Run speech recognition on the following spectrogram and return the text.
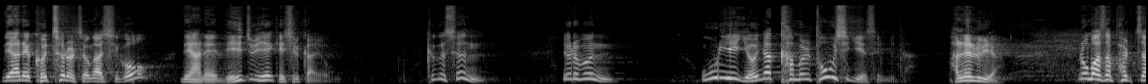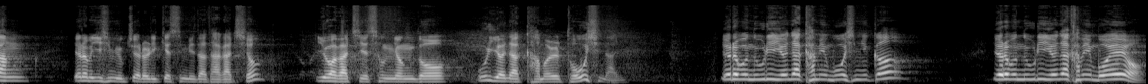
내 안에 거처를 정하시고 내 안에 내주해 계실까요? 그것은 여러분 우리의 연약함을 도우시기 위해서입니다. 할렐루야. 로마서 8장 여러분 26절을 읽겠습니다. 다 같이요. 이와 같이 성령도 우리 연약함을 도우시나니. 여러분 우리 연약함이 무엇입니까? 여러분 우리 연약함이 뭐예요?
